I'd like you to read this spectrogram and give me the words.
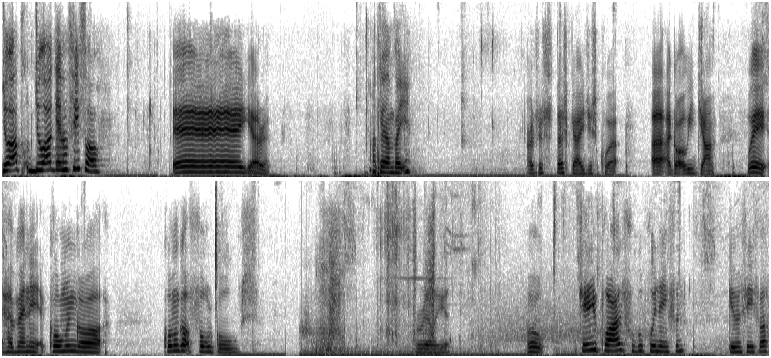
Do I do I want game of FIFA? Eh, yeah, right. Okay, I'm inviting. I just this guy just quit. Uh, I got a wee jam. Wait, how many? Coleman got. Coleman got four goals. Brilliant. good. Well, change your plans. We'll go play Nathan. Game of FIFA.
